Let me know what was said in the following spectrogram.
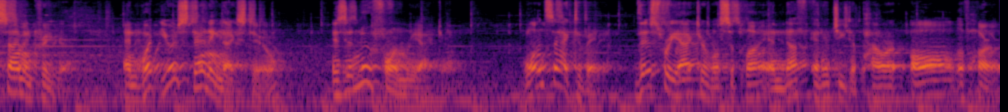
Simon Krieger. And what you're standing next to is a Nuform reactor. Once activated, this reactor will supply enough energy to power all of Harlem.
